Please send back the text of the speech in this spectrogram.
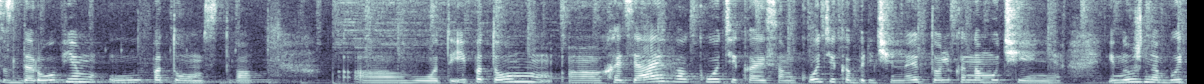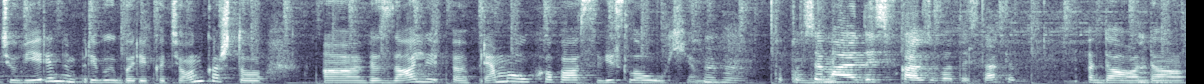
со здоровьем у потомства. А, Вот. И потом а, хозяева котика и сам котик обречены только на мучение. И нужно быть уверенным при выборе котенка, что вязали э, прямоухого с веслоухим. Тобто це Вот. має десь вказуватись, так? Да, да.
